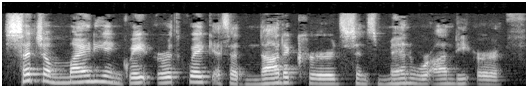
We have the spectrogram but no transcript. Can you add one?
such a mighty and great earthquake as had not occurred since men were on the earth.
